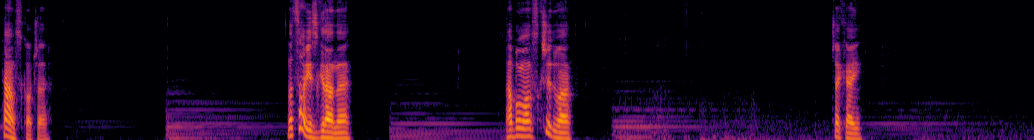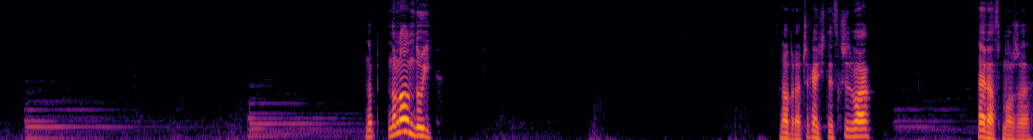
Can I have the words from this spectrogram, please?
Tam skoczę. No co jest grane? A, bo mam skrzydła. Czekaj. No, no ląduj! Dobra, czekajcie, te skrzydła. Teraz może.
